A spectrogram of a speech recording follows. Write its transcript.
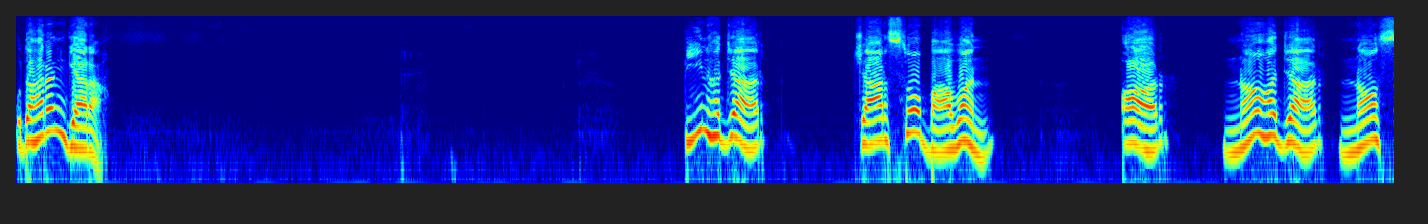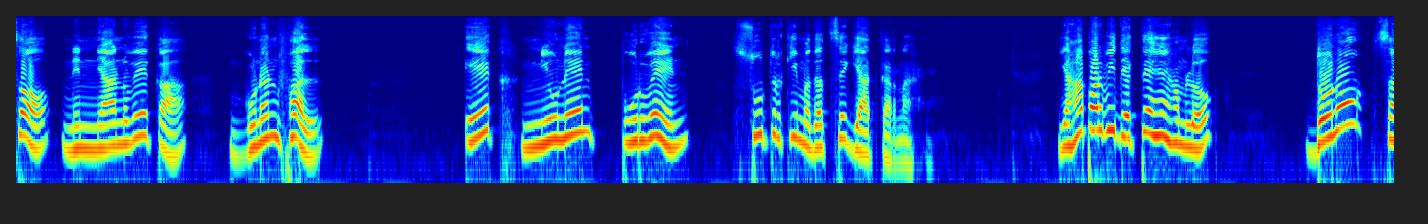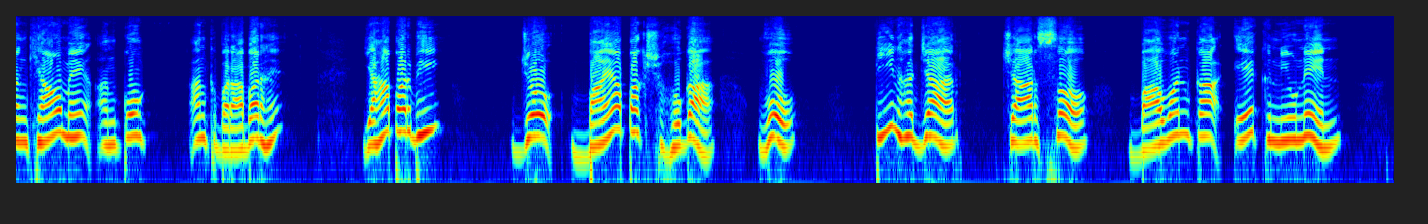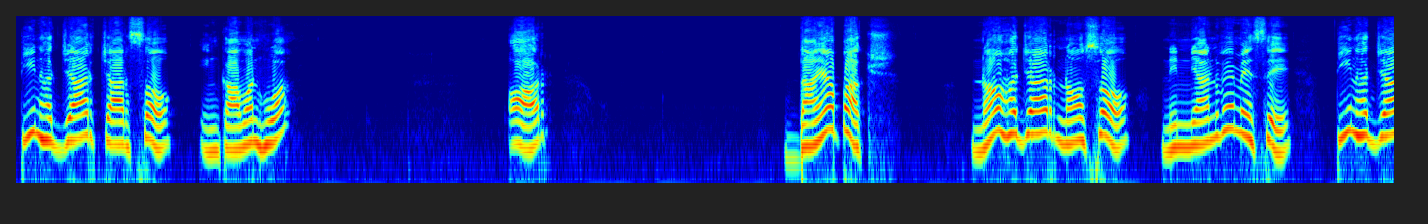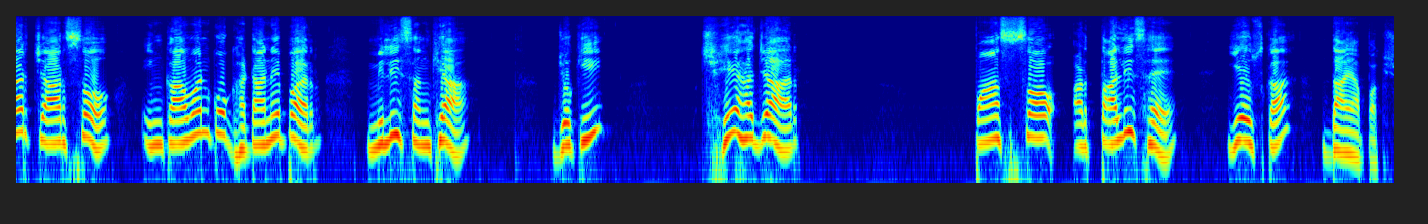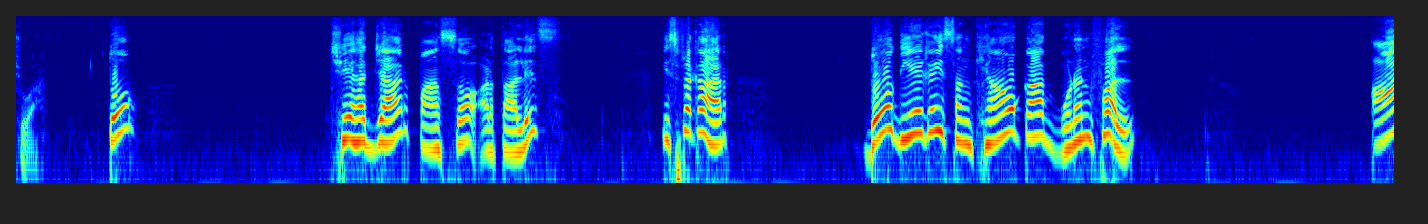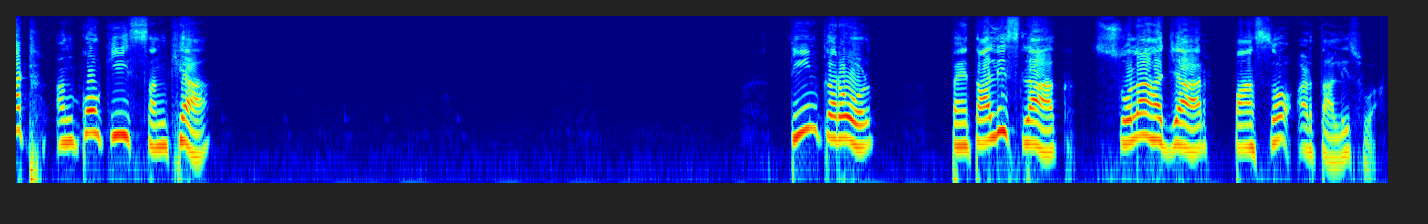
उदाहरण 11 तीन हज़ार चार सौ बावन और नौ हज़ार नौ सौ निन्यानवे का गुणनफल एक न्यूनेन पूर्वेन सूत्र की मदद से ज्ञात करना है। यहाँ पर भी देखते हैं हम लोग, दोनों संख्याओं में अंकों अंक बराबर हैं। यहाँ पर भी जो बायां पक्ष होगा, वो तीन हज़ार चार सौ बावन का एक न्यूनेन तीन हज़ार चार सौ इक्यावन हुआ। और दाया पक्ष नौ हज़ार नौ सौ निन्यानवे में से तीन हज़ार चार सौ इक्यावन को घटाने पर मिली संख्या जो कि छ हज़ार पाँच सौ अड़तालीस है, ये उसका दाया पक्ष हुआ। तो छ हज़ार पाँच सौ अड़तालीस, इस प्रकार दो दिए गई संख्याओं का गुणनफल आठ अंकों की संख्या तीन करोड़ पैंतालीस लाख सोलह हज़ार पाँच सौ अड़तालीस हुआ।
